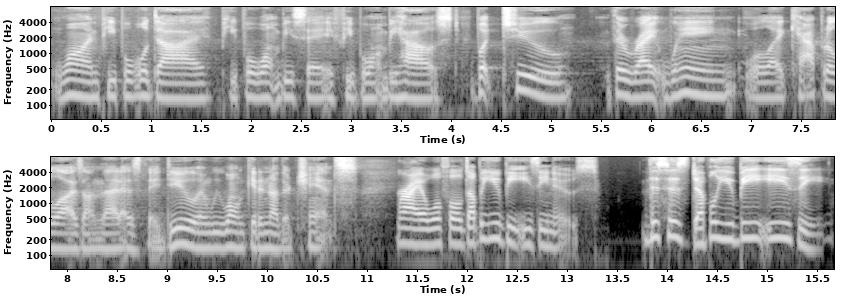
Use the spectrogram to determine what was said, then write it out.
one, people will die, people won't be safe, people won't be housed. But two, the right wing will like capitalize on that as they do, and we won't get another chance. Mariah Woelfel, WBEZ News. This is WBEZ.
